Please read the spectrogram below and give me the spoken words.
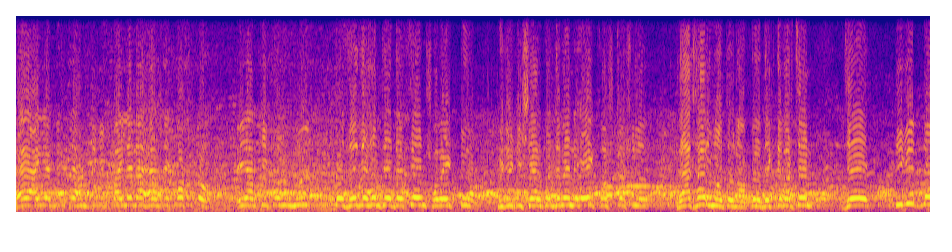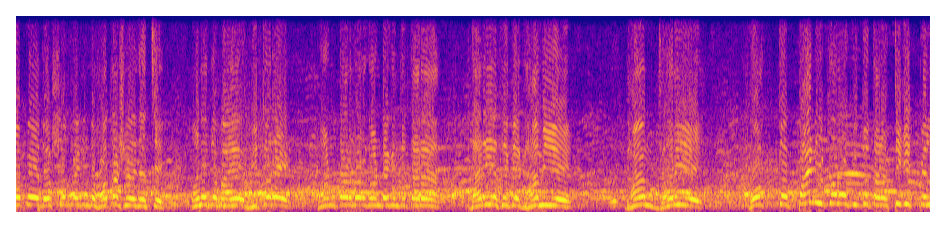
হ্যাঁ আইয়া কিন্তু এখন টিকিট পাইলে না হ্যাঁ যে কষ্ট। এই আর কি কোনো মূল তো যে যেখান থেকে দেখছেন সবাই একটু ভিডিওটি শেয়ার করে দেবেন। এই কষ্ট আসলে রাখার মতন। আপনারা দেখতে পাচ্ছেন যে টিকিট না পেয়ে দর্শকরা কিন্তু হতাশ হয়ে যাচ্ছে। অনেকে বাইরে ভিতরে ঘণ্টার পর ঘণ্টা কিন্তু তারা দাঁড়িয়ে থেকে ঘামিয়ে ঘাম ঝরিয়ে রক্ত পানি করে কিন্তু তারা টিকিট পেল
